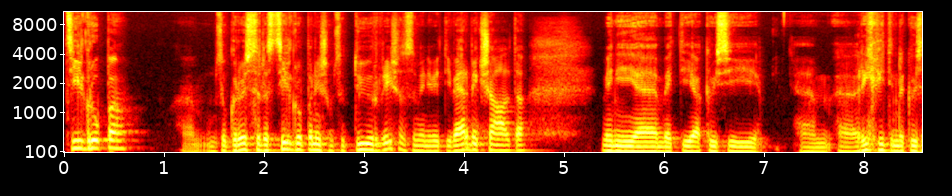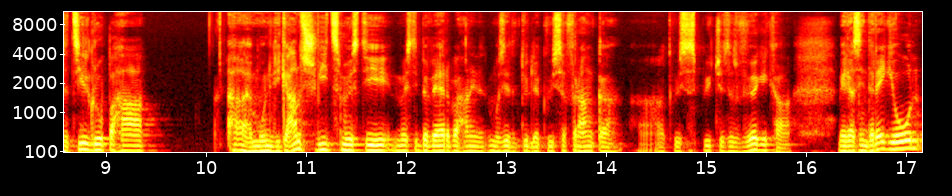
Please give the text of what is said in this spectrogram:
Zielgruppe, ähm, umso grösser das Zielgruppe ist, umso teurer ist Also wenn ich die Werbung schalte, wenn ich, äh, eine gewisse ähm, äh, Reichweite in einer gewissen Zielgruppe habe, ähm, und in die ganze Schweiz müsste, müsste ich bewerben, habe ich, muss ich natürlich einen gewissen Franken, äh, ein gewisses Budget zur Verfügung haben. Wenn ich das in der Region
